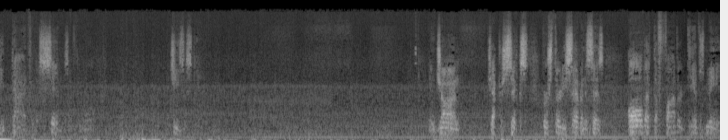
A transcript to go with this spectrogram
He died for the sins of the world. Jesus did. In John chapter 6, verse 37, it says, All that the Father gives me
